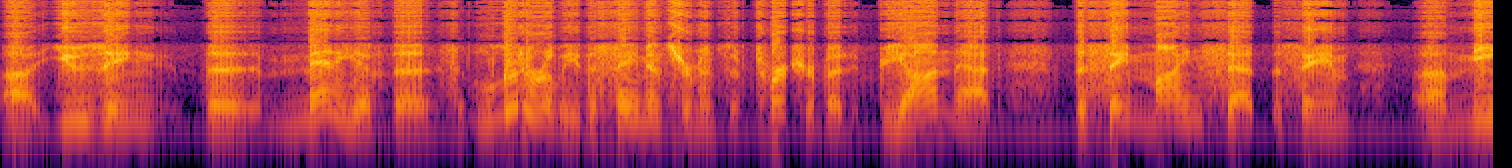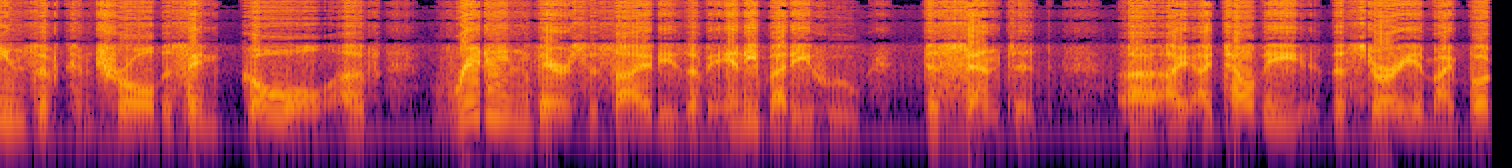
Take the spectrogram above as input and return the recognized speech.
uh, using the many of the literally the same instruments of torture, but beyond that, the same mindset, the same uh, means of control, the same goal of ridding their societies of anybody who dissented. Uh, I, I, tell the, the story in my book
